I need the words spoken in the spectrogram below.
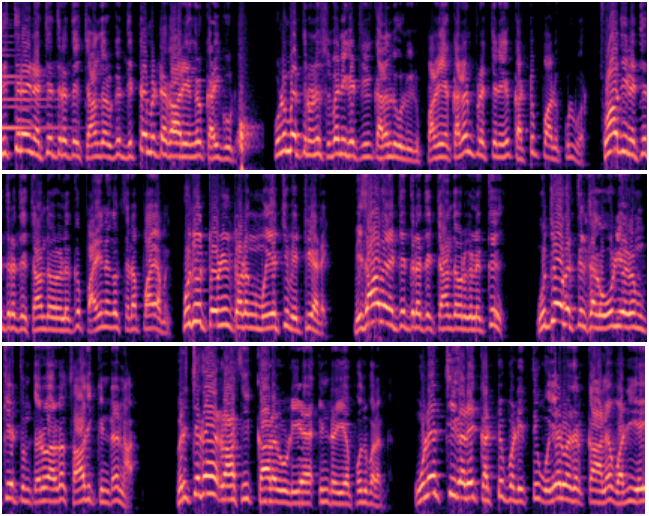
சித்திரை நட்சத்திரத்தை சார்ந்தவர்களுக்கு திட்டமிட்ட காரியங்கள் கைகூடும். குடும்பத்தினுடன் சுப நிகழ்ச்சியில் கலந்து கொள்வீர்கள். பழைய கடன் பிரச்சனையில் கட்டுப்பாடுக்குள் வரும். சுவாதி நட்சத்திரத்தை சார்ந்தவர்களுக்கு பயணங்கள் சிறப்பாய் அமையும். புது தொழில் தொடங்கும் முயற்சி வெற்றி அடை. விசாக நட்சத்திரத்தை சார்ந்தவர்களுக்கு உத்தியோகத்தில் சக ஊழியர்கள் முக்கியத்துவம் தருவார்கள் சாதிக்கின்ற நாள். விருச்சக ராசிக்காரர்களுடைய இன்றைய பொது பலன்கள். உணர்ச்சிகளை கட்டுப்படுத்தி உயர்வதற்கான வழியை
